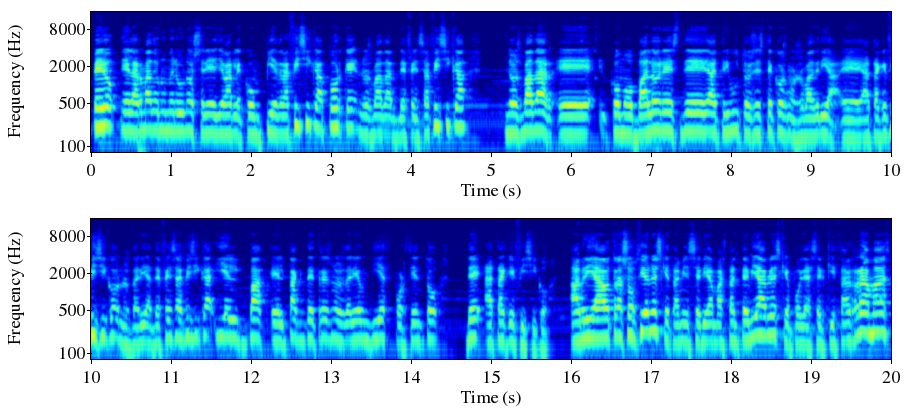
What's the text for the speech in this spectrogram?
pero el armado número uno sería llevarle con piedra física porque nos va a dar defensa física, nos va a dar eh, como valores de atributos este Cosmos, nos daría eh, ataque físico, nos daría defensa física y el pack, el pack de 3 nos daría un 10% de ataque físico. Habría otras opciones que también serían bastante viables, que podría ser quizás ramas,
